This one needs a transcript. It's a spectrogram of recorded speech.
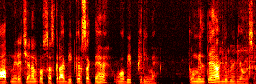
आप मेरे चैनल को सब्सक्राइब भी कर सकते हैं, वो भी फ्री में। तो मिलते हैं अगली वीडियो में सर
